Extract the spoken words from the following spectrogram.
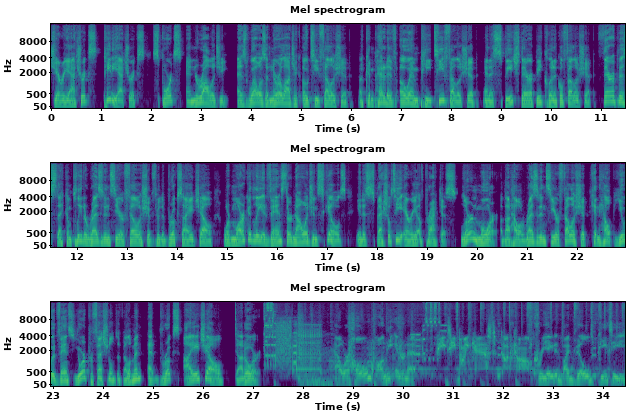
geriatrics, pediatrics, sports, and neurology as well as a neurologic OT fellowship, a competitive OMPT fellowship, and a speech therapy clinical fellowship. Therapists that complete a residency or fellowship through the Brooks IHL will markedly advance their knowledge and skills in a specialty area of practice. Learn more about how a residency or fellowship can help you advance your professional development at brooksihl.org. Our home on the internet ptpintcast.com. Created by Build PT.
